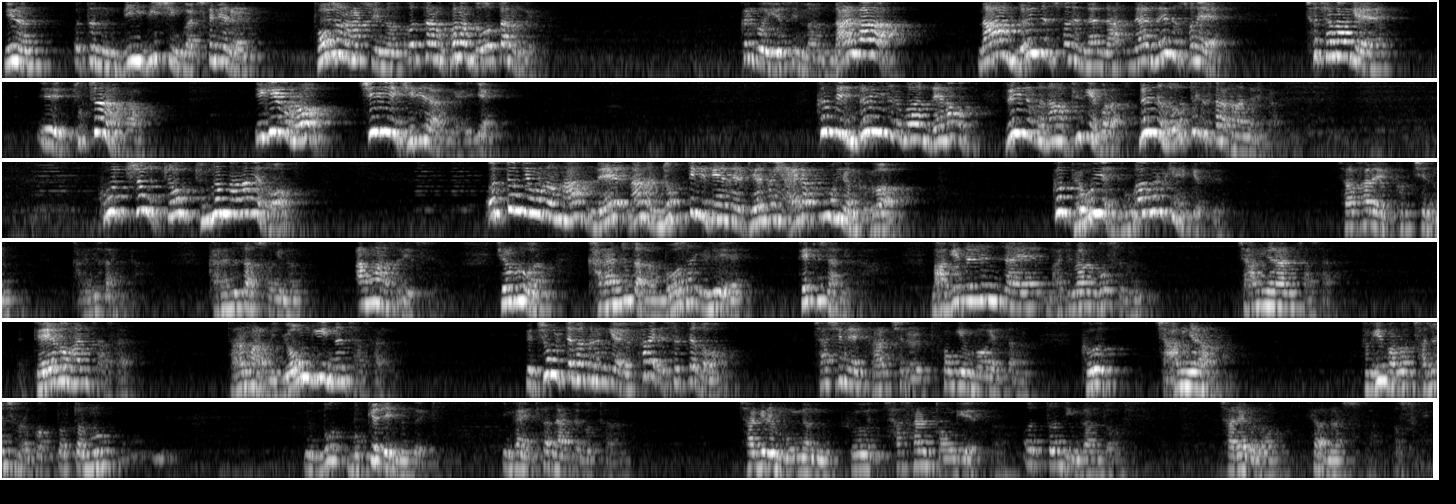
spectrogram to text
너는 어떤 네 미신과 체면을 보존할 수 있는 어떠한 권한도 없다는 거예요. 그리고 예수님은 날 봐라. 나 너희들 손에 나, 나, 나 너희들 손에 처참하게 예, 죽잖아. 이게 바로 진리의 길이라는 거예요, 이게. 근데 너희들과 내하고, 너희들과 나와 비교해봐라. 너희들은 어떻게 살아가느냐, 이거. 그 쭉, 쭉 죽는 바람에도, 어떤 경우는 나, 내, 나는 욕되게 돼야 될 대상이 아니라 꾸기는 그거. 그 배후에 누가 그렇게 했겠어요? 자살의 극치는 가련유다입니다. 가련유다 속에는 악마가 들어있어요. 결국은 가란유다가 모든 인류의 대표자입니다. 마귀 들린 자의 마지막 모습은 장렬한 자살, 대범한 자살, 다른 말로 하면 용기 있는 자살. 그 죽을 때만 그런 게 아니고 살아있을 때도 자신의 가치를 포기 못했다는 그 장렬함. 그게 바로 자존심으로 똘똘 묶, 묶여져 있는 거예요. 인간이 태어날 때부터 자기를 묶는 그 자살 동기에서 어떤 인간도 자력으로 헤어날 수가 없습니다.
